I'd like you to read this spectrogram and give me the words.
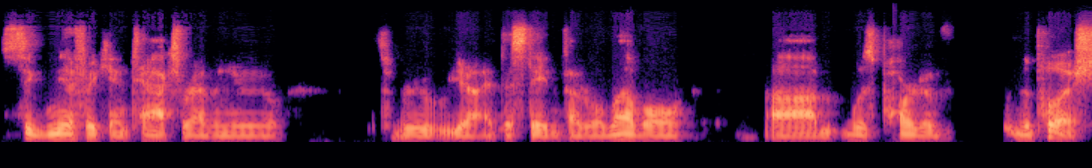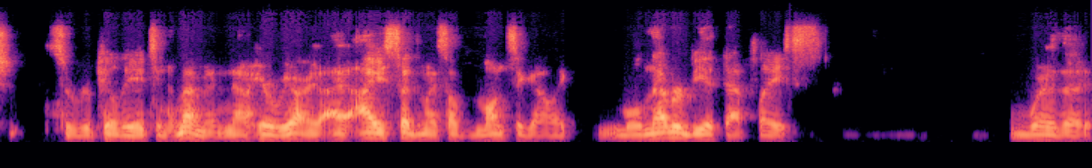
significant tax revenue through yeah at the state and federal level um, was part of the push to repeal the 18th Amendment. Now here we are. I, I said to myself months ago, like we'll never be at that place where the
